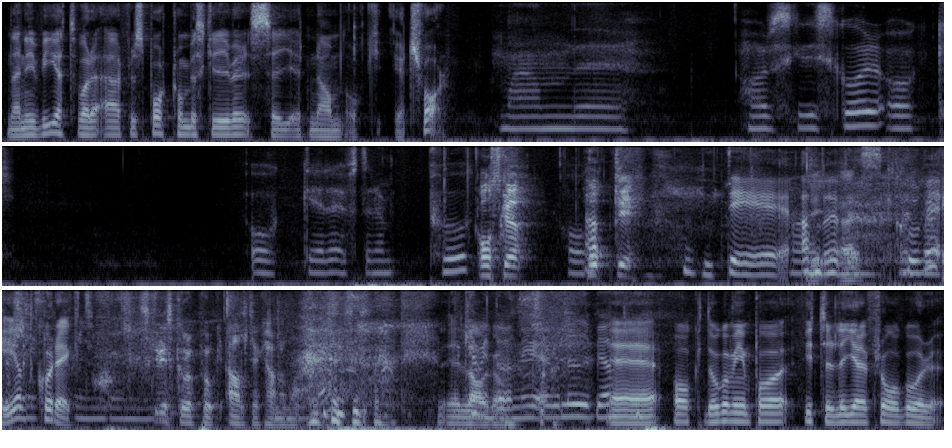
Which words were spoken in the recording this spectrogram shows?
När ni vet vad det är för sport hon beskriver, säg ert namn och ert svar. Man eh, har skridskor och åker efter en puck. Oskar. Och- Hockey. Det är alldeles Det är korrekt. Helt korrekt. Skridskor och puck, allt jag kan om Det är lagom. Eh, och då går vi in på ytterligare frågor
